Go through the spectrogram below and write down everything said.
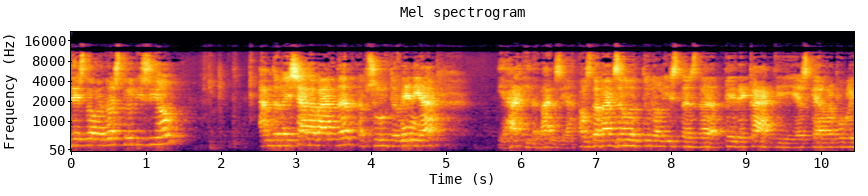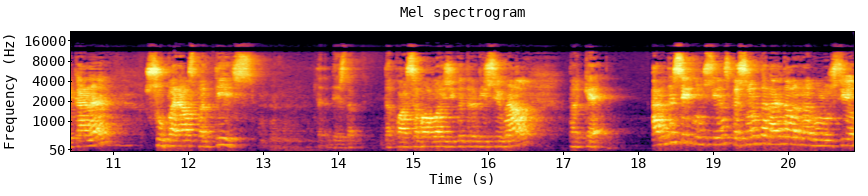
des de la nostra visió hem de deixar de banda absolutament ja ja, i d'abans ja, els debats electoralistes de PDeCAT i Esquerra Republicana, superar els partits des de, de qualsevol lògica tradicional, perquè hem de ser conscients que som davant de la revolució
